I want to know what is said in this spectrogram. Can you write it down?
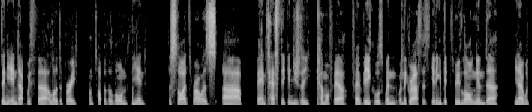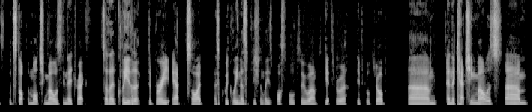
then you end up with uh, a lot of debris on top of the lawn at the end. The side throwers are fantastic and usually come off our, our vehicles when, when the grass is getting a bit too long and, uh, you know, would, would stop the mulching mowers in their tracks. So they'd clear the debris out the side as quickly and as efficiently as possible to um, to get through a difficult job. Um, and the catching mowers, um,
